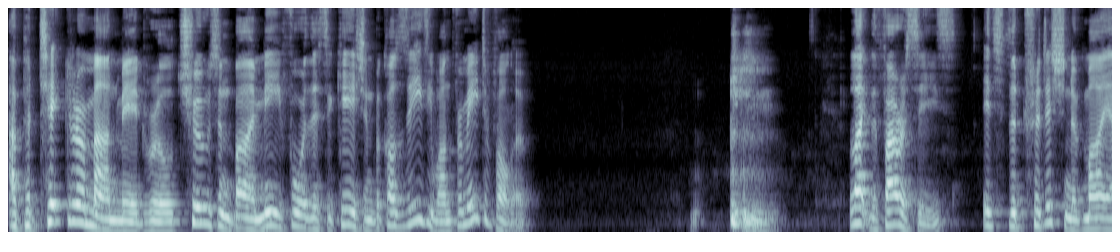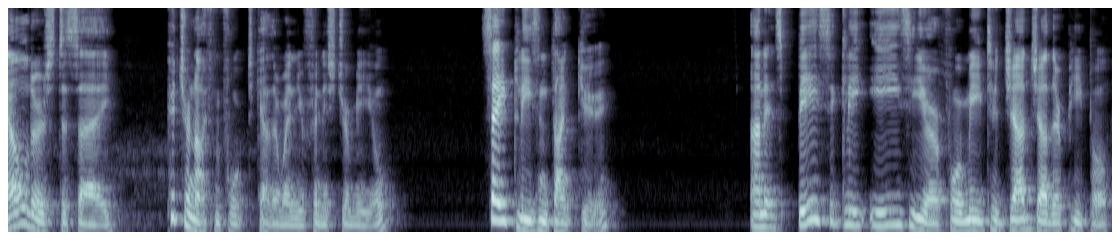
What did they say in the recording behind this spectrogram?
A particular man made rule chosen by me for this occasion because it's an easy one for me to follow. like the Pharisees, it's the tradition of my elders to say, Put your knife and fork together when you've finished your meal. Say please and thank you and it's basically easier for me to judge other people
